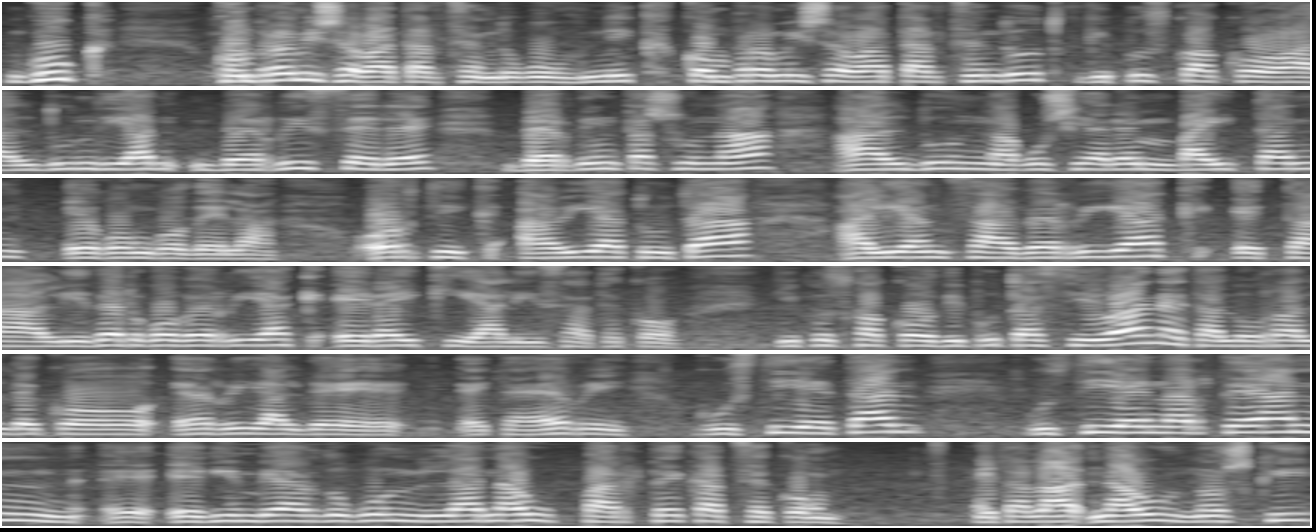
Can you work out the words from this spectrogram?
Guk konpromiso bat hartzen dugu, nik konpromiso bat hartzen dut Gipuzkoako aldundian berriz ere berdintasuna aldun nagusiaren baitan egongo dela. Hortik abiatuta aliantza berriak eta lidergo berriak eraiki izateko. Gipuzkoako diputazioan eta lurraldeko herrialde eta herri guztietan, guztien artean e, egin behar dugun lan hau partekatzeko. Eta la, nau noski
